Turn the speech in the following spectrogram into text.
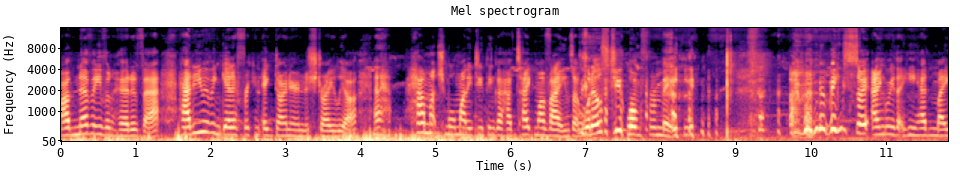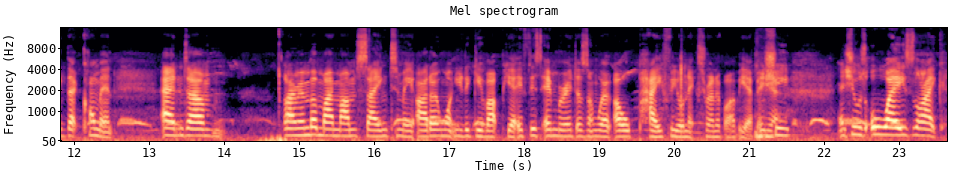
I've never even heard of that. How do you even get a freaking egg donor in Australia? And how much more money do you think I have? Take my veins. Like, what else do you want from me? I remember being so angry that he had made that comment, and um, I remember my mum saying to me, "I don't want you to give up yet. If this embryo doesn't work, I'll pay for your next round of IVF." And Yeah. she, and she was always like,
